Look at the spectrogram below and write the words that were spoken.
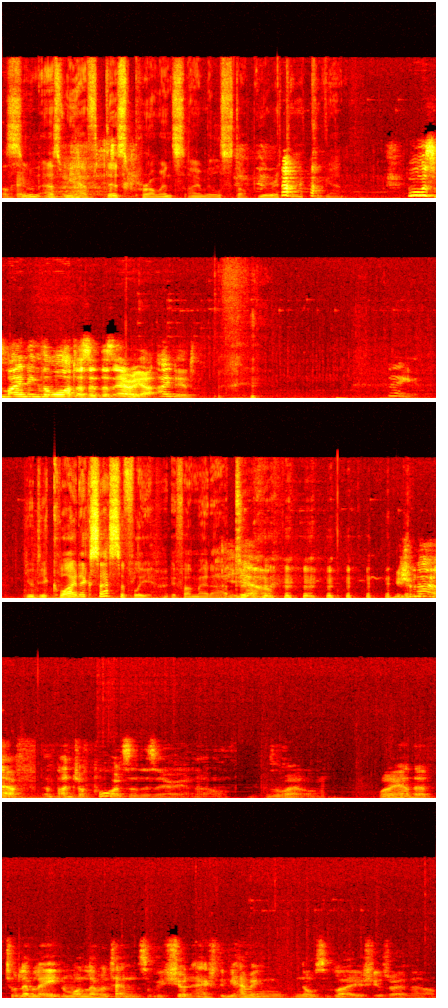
As soon as we have this province, I will stop your attack again. Who's mining the waters in this area? I did. Dang it. You did quite excessively, if I may add. Yeah. you should have a bunch of ports in this area now. As well. Well, yeah, the two level 8 and one level 10, so we should actually be having no supply issues right now.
